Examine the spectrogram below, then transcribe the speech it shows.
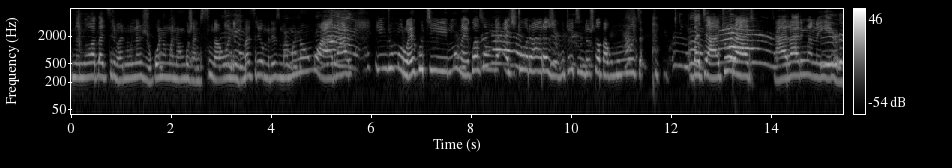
kunyanya vabatsiri vanoona zviri kuona mwana wangu zvandisingaoni ndibatsirewo mhuri yezimbabwe mwana wangu haarari. Indumurwa yekuti munhu aikwanisa kunge achitorara zvekutoti ndosvika pakumumutsa but haatorari haarari mwana iyeyo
